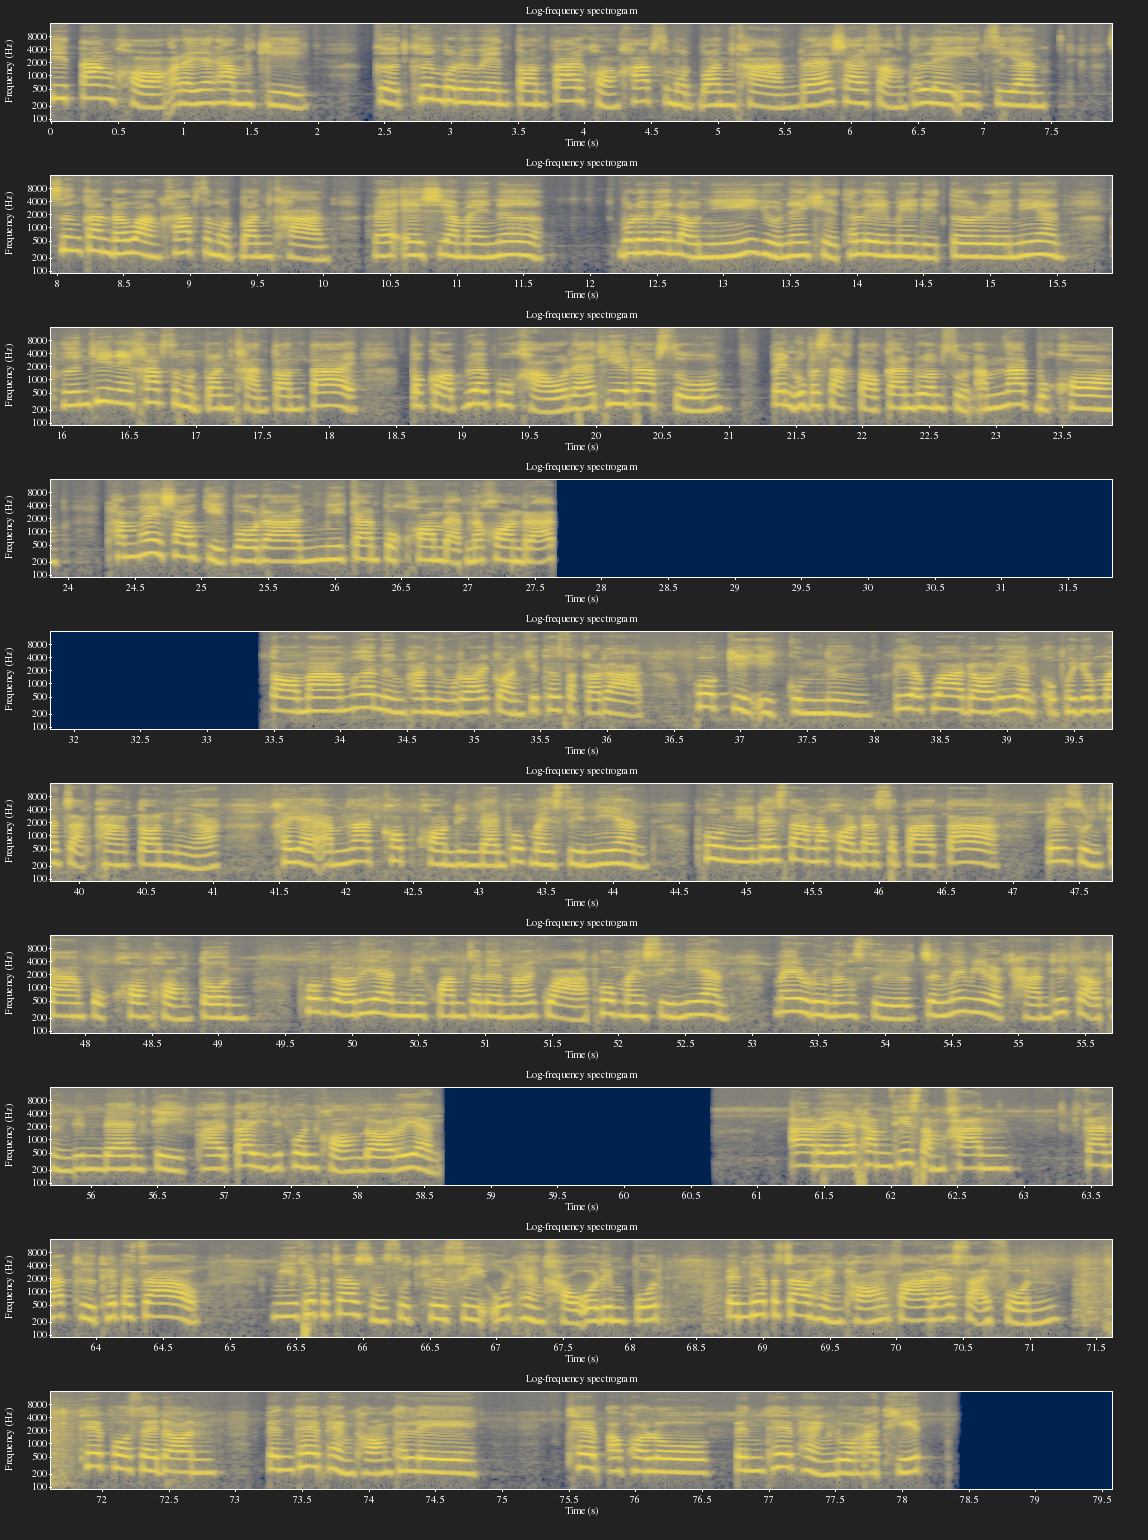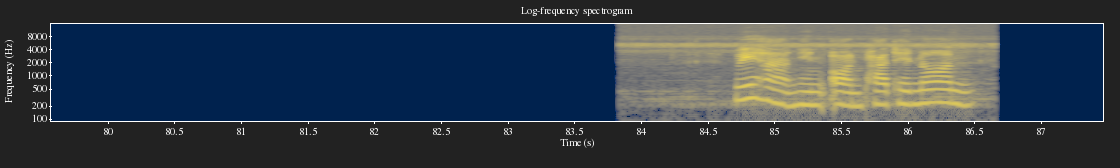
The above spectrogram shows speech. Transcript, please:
ที่ตั้งของอารยธรรมกีก เกิดขึ้นบริเวณตอนใต้ของคาบสมุทรบอลข่านและชายฝั่งทะเลอีเจียน ซึ่งกั้นระหว่างคาบสมุทรบอลข่านและเอเชียไมเนอร์ บริเวณเหล่านี้อยู่ในเขตทะเลเมดิเตอร์เรเนียน พื้นที่ในคาบสมุทรบอลข่านตอนใต้ ประกอบด้วยภูเขาและที่ราบสูง เป็นอุปสรรคต่อการรวมศูนย์อำนาจปกครองทำให้ชาวกรีกโบราณมีการปกครองแบบนครรัฐ ต่อมาเมื่อ 1,100 ก่อนคริสตศักราช พวกกีกอีกกลุ่มหนึ่ง เรียกว่าดอเรียนอพยพมาจากทางตอนเหนือ ขยายอำนาจครอบครองดินแดนพวกไมซีเนียน พวกนี้ได้สร้างนครรัสปาร์ตาเป็นศูนย์กลางปกครองของตน พวกดอเรียนมีความเจริญน้อยกว่า พวกไมซีเนียน ไม่รู้หนังสือจึงไม่มีหลักฐานที่กล่าวถึงดินแดนกีกภายใต้อิทธิพลของดอเรียน อารยธรรมที่สำคัญ การนับถือเทพเจ้า มีเทพเจ้าสูงสุดคือซีอุสแห่งเขาโอลิมปุส เป็นเทพเจ้าแห่งท้องฟ้าและสายฝน เทพโพไซดอน เป็นเทพแห่งท้องทะเล เทพอพอลโล เป็นเทพแห่งดวงอาทิตย์วิหารหินอ่อนพาเทนอน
